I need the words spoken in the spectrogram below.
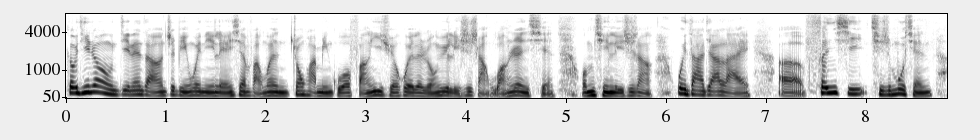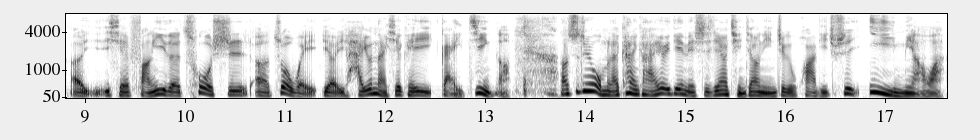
各位听众，今天早上志平为您连线访问中华民国防疫学会的荣誉理事长王任贤，我们请理事长为大家来呃分析，其实目前呃一些防疫的措施呃作为有还有哪些可以改进啊？老师，最后我们来看一看，还有一点点时间要请教您这个话题，就是疫苗啊，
